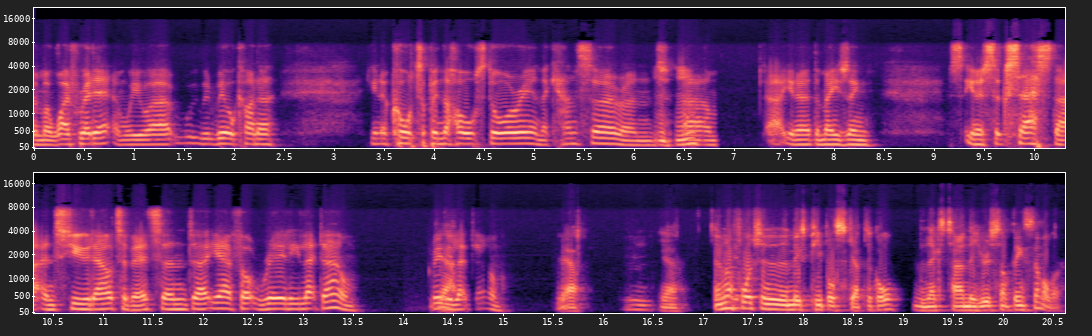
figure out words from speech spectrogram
and my wife read it, and we were we were real kind of, you know, caught up in the whole story and the cancer, and mm-hmm. um, uh, you know, the amazing you know success that ensued out of it, and uh, yeah, I felt really let down, really yeah. let down. Yeah, mm. yeah, and unfortunately, it makes people skeptical the next time they hear something similar.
